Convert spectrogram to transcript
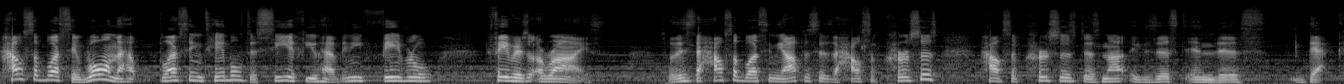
House of Blessing. Roll on the blessing table to see if you have any favorable favors arise. So this is the House of Blessing. The opposite is the House of Curses. House of Curses does not exist in this deck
